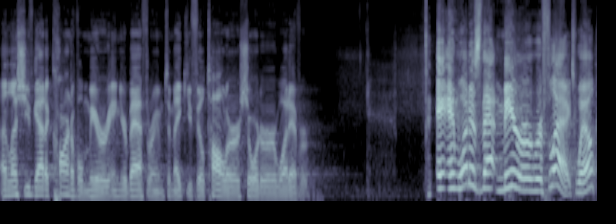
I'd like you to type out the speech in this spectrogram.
unless you've got a carnival mirror in your bathroom to make you feel taller or shorter or whatever. And, what does that mirror reflect? Well,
